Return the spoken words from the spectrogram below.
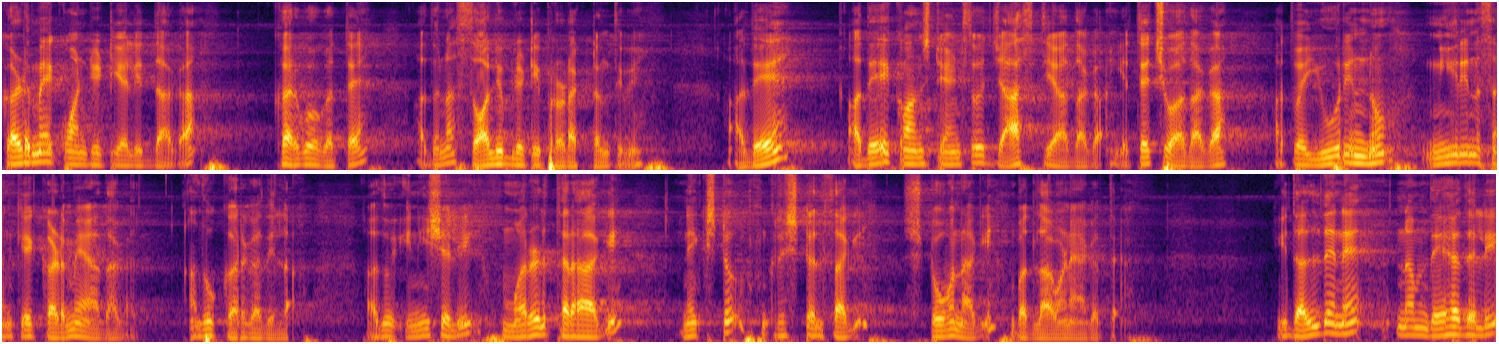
ಕಡಿಮೆ ಕ್ವಾಂಟಿಟಿಯಲ್ಲಿದ್ದಾಗ ಕರ್ಗೋಗುತ್ತೆ. ಅದನ್ನು ಸಾಲ್ಯುಬಿಲಿಟಿ ಪ್ರಾಡಕ್ಟ್ ಅಂತೀವಿ. ಅದೇ ಅದೇ ಕಾನ್ಸ್ಟೆಂಟ್ಸು ಜಾಸ್ತಿ ಆದಾಗ ಯಥೇಚ್ಛವಾದಾಗ ಅಥವಾ ಯೂರಿನ್ನು ನೀರಿನ ಸಂಖ್ಯೆ ಕಡಿಮೆ ಆದಾಗ ಅದು ಕರಗೋದಿಲ್ಲ. ಅದು ಇನಿಷಿಯಲಿ ಮರಳು ಥರ ಆಗಿ ನೆಕ್ಸ್ಟು ಕ್ರಿಸ್ಟಲ್ಸ್ ಆಗಿ ಸ್ಟೋನ್ ಆಗಿ ಬದಲಾವಣೆ ಆಗುತ್ತೆ. ಇದಲ್ಲದೆ ನಮ್ಮ ದೇಹದಲ್ಲಿ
